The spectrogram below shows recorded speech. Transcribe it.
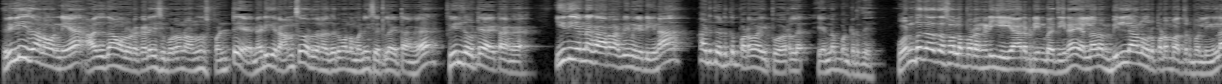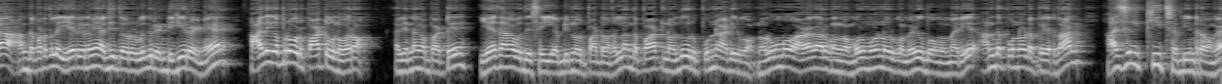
ரிலீஸ் ஆன உடனே அதுதான் அவங்களோட கடைசி படம் அனௌன்ஸ் பண்ணிட்டு நடிகர் அம்சவர்தனை திருமணம் பண்ணி செட்டில் ஆயிட்டாங்க. ஃபீல்ட் அவுட்டே ஆயிட்டாங்க. இது என்ன காரணம் அப்படின்னு கேட்டீங்கன்னா அடுத்தடுத்து படம் வாய்ப்பு வரல. என்ன பண்றது? ஒன்பதாவது சொல்ல போற நடிகை யார் அப்படின்னு பாத்தீங்கன்னா எல்லாரும் பில்லான்னு ஒரு படம் பார்த்துருப்போம் இல்லைங்களா? அந்த படத்துல ஏற்கனவே அஜித் அவர்களுக்கு ரெண்டு ஹீரோயின் அதுக்கப்புறம் ஒரு பாட்டு ஒன்று வரும். அது என்னங்க பாட்டு? ஏதாவது செய் அப்படின்னு ஒரு பாட்டு வரல அந்த பாட்டில் வந்து ஒரு பொண்ணு ஆடி இருக்கும். ரொம்ப அழகாக இருக்குங்க முழு முழுன்னு இருக்கும் மெழுகு பொம்மை மாதிரி. அந்த பொண்ணோட பேர் தான் அசில் கீச் அப்படின்றவங்க.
